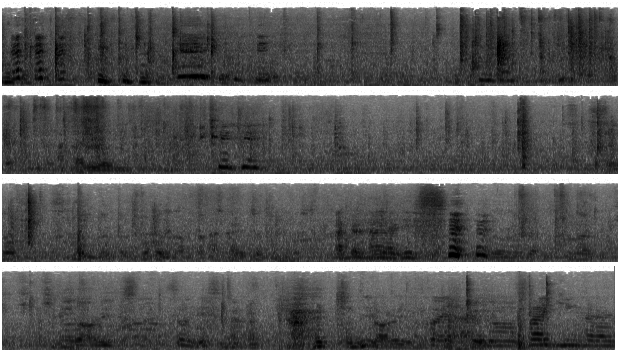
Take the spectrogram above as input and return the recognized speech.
当たりようにその服どこどこで買ったん。です。かちょっと戻して嫌です。なんか気味が悪い。ですねそうですか。気味悪い。これあのバイキン柄で。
